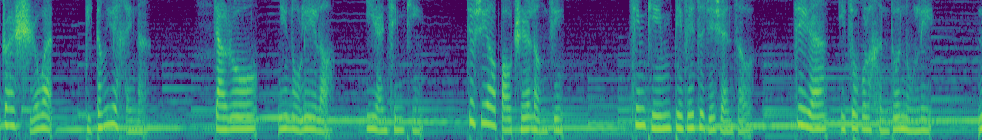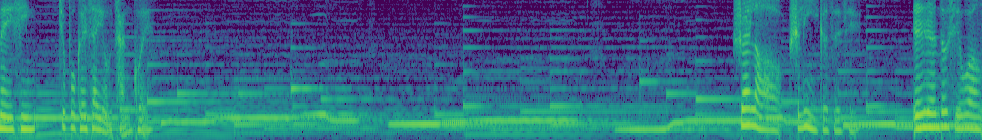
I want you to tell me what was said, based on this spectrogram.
赚十万，比登月还难。假如你努力了，依然清贫，就需要保持冷静。清贫并非自己选择，既然已做过了很多努力，内心就不该再有惭愧。衰老是另一个自己。人人都希望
